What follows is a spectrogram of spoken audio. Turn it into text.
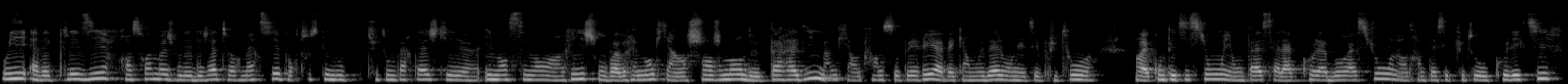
Oui, avec plaisir. François, moi, je voulais déjà te remercier pour tout ce que nous, tu nous partages qui est euh, immensément euh, riche. On voit vraiment qu'il y a un changement de paradigme hein, qui est en train de s'opérer avec un modèle où on était plutôt euh, dans la compétition et on passe à la collaboration. On est en train de passer plutôt au collectif.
